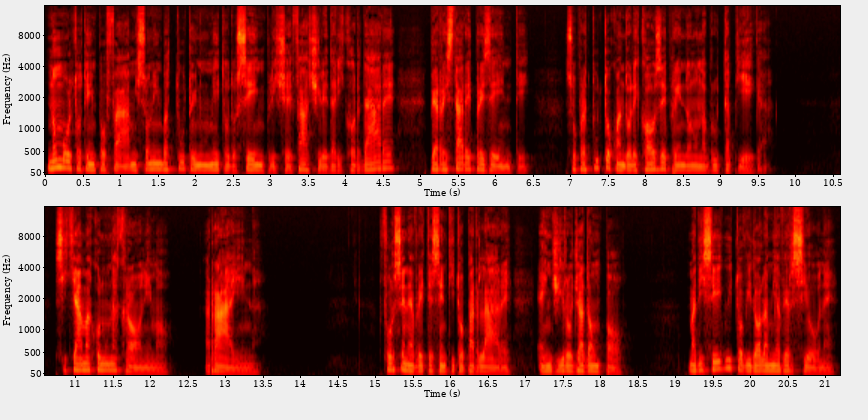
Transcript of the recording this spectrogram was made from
Non molto tempo fa mi sono imbattuto in un metodo semplice e facile da ricordare per restare presenti, soprattutto quando le cose prendono una brutta piega. Si chiama con un acronimo, RAIN. Forse ne avrete sentito parlare, è in giro già da un po' ma di seguito vi do la mia versione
